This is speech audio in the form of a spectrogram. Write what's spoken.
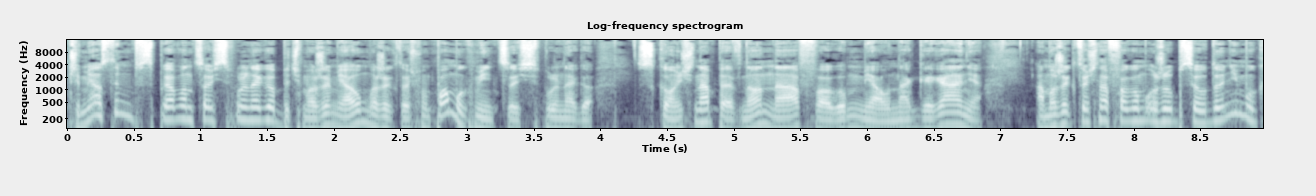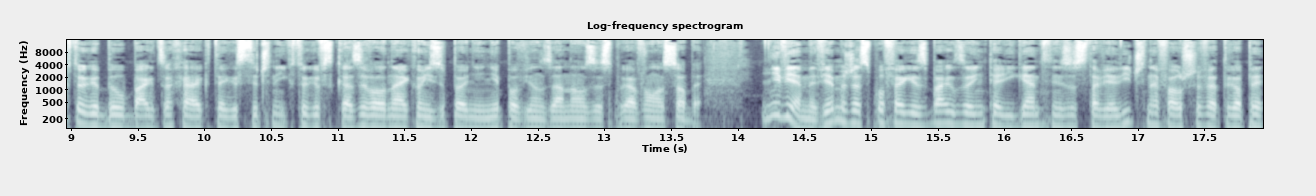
Czy miał z tym sprawą coś wspólnego? Być może miał, może ktoś mu pomógł mieć coś wspólnego. Skądś na pewno na forum miał nagrania. A może ktoś na forum użył pseudonimu, który był bardzo charakterystyczny i który wskazywał na jakąś zupełnie niepowiązaną ze sprawą osobę? Nie wiemy. Wiemy, że Spuffer jest bardzo inteligentny, zostawia liczne fałszywe tropy.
